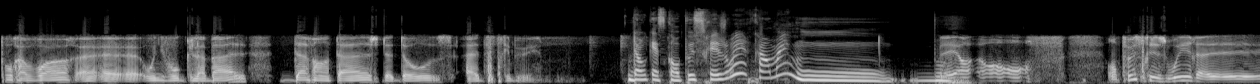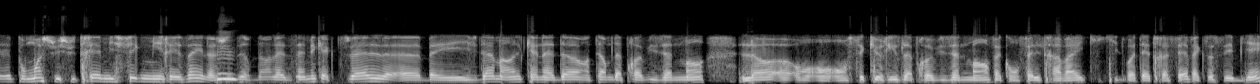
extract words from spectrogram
pour avoir euh, euh, au niveau global davantage de doses à distribuer. Donc, est-ce qu'on peut se réjouir quand même ou... Mais on, on- on peut se réjouir. euh, pour moi, je suis, je suis très mi-figue, mi-raisin. Là. Je veux Mm. dire, dans la dynamique actuelle, euh, ben évidemment, le Canada, en termes d'approvisionnement, là, on, on- on sécurise l'approvisionnement, fait qu'on fait le travail qui, qui doit être fait. Fait que ça, c'est bien.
